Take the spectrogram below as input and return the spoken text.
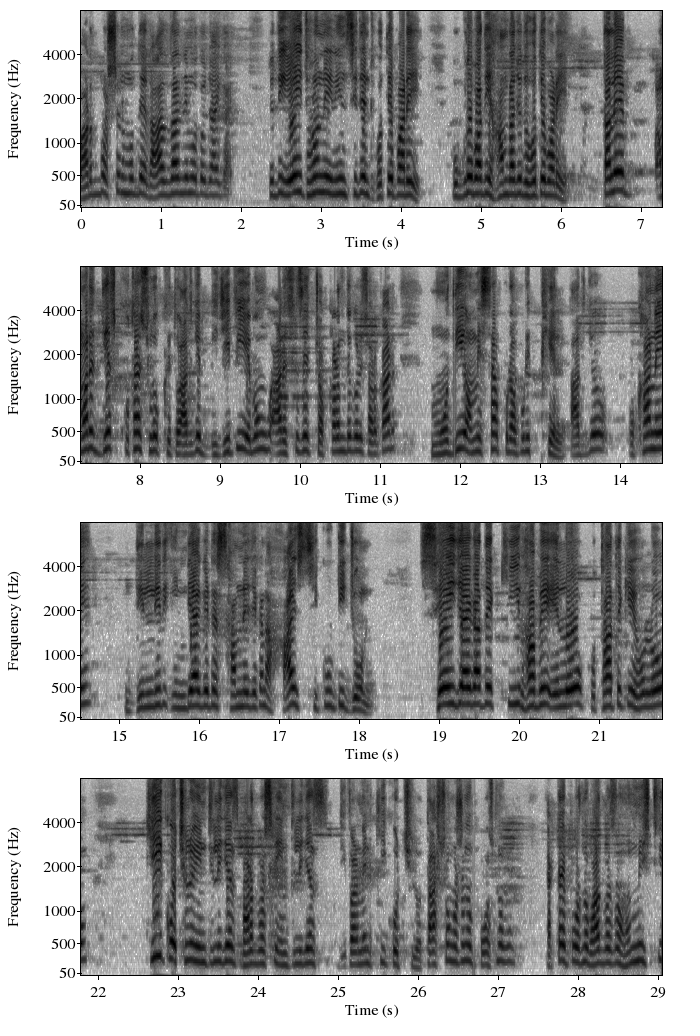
ভারতবর্ষের মধ্যে রাজধানীর মতো জায়গায় যদি এই ধরনের ইনসিডেন্ট হতে পারে, উগ্রবাদী হামলা যদি হতে পারে, তাহলে আমাদের দেশ কোথায় সুরক্ষিত? আজকে বিজেপি এবং আরএসএস এর চক্রান্ত করে সরকার, মোদি, অমিত শাহ পুরোপুরি ফেল আজকে ওখানে দিল্লির ইন্ডিয়া গেটের সামনে যেখানে হাই সিকিউরিটি জোন সেই জায়গাতে কীভাবে এলো, কোথা থেকে হলো, কি করছিল ইন্টেলিজেন্স ভারতবর্ষের ইন্টেলিজেন্স ডিপার্টমেন্ট কি করছিল? তার সঙ্গে সঙ্গে প্রশ্ন, একটাই প্রশ্ন ভারতবর্ষের হোম মিনিস্ট্রি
